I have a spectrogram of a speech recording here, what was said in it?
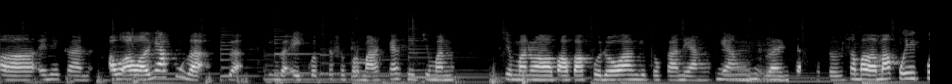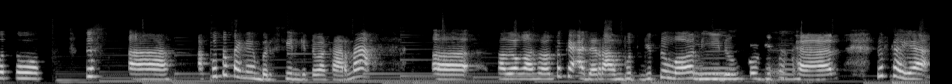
uh, ini kan awal-awalnya aku nggak nggak nggak ikut ke supermarket sih cuman cuman mama papaku doang gitu kan yang yang Hmm. belanja gitu sama lama aku ikut tuh terus uh, aku tuh pengen bersin gitu kan karena uh, kalau nggak salah tuh kayak ada rambut gitu loh di Hmm. hidungku gitu Hmm. kan terus kayak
